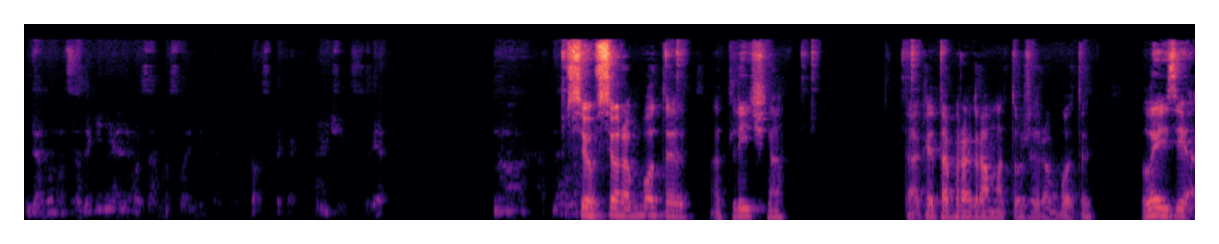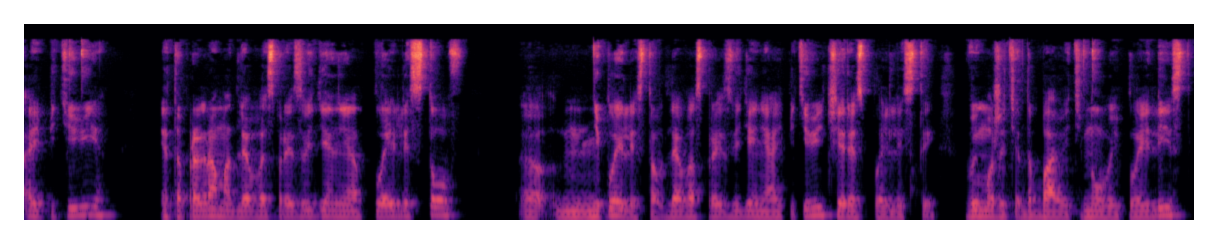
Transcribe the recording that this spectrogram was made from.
Додуматься до гениального замысла не так же просто, как включить свет. Но все, все работает, отлично. Так, эта программа тоже работает. Lazy IPTV – это программа для воспроизведения плейлистов Э, не плейлистов, для воспроизведения IPTV через плейлисты. Вы можете добавить новый плейлист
